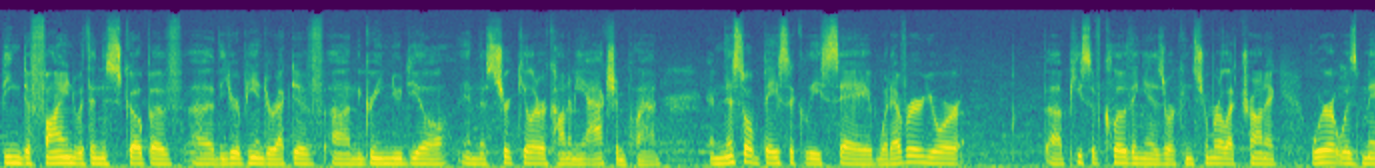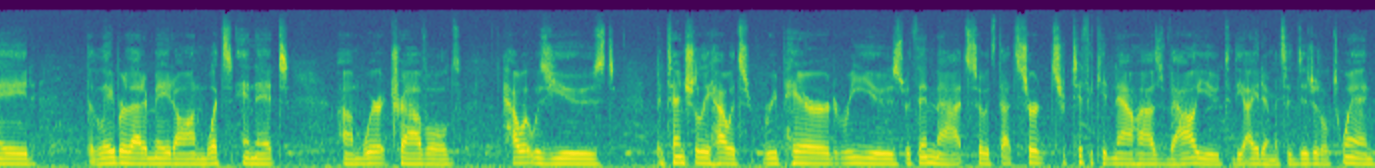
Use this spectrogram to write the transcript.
being defined within the scope of uh, the European Directive on the Green New Deal in the Circular Economy Action Plan. And this will basically say whatever your uh, piece of clothing is or consumer electronic, where it was made, the labor that it made on, what's in it, um, where it traveled, how it was used, potentially how it's repaired, reused within that. So it's that cert- certificate now has value to the item. It's a digital twin,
